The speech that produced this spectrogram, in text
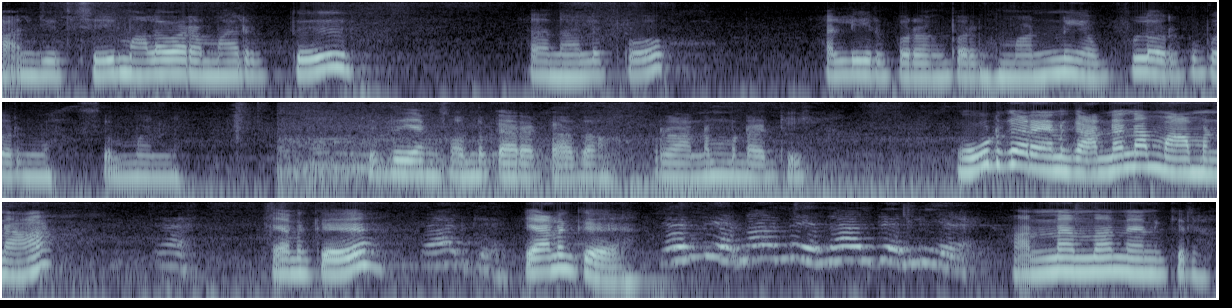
காஞ்சிருச்சு. மழை வர மாதிரி இருக்குது அதனால் இப்போது அள்ளிட்டு போகிறாங்க பாருங்கள் மண் எவ்வளோ இருக்குது பாருங்கள் செம்மண் இது எங்கள் சொந்தக்கார அக்கா தான். ஒரு அண்ணன் பொண்டாட்டி. உங்கள் வீட்டுக்காரன் எனக்கு அண்ணனா மாமனா? எனக்கு? எனக்கு? அண்ணன் தான் நினைக்கிறேன்.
